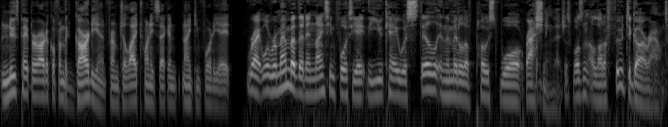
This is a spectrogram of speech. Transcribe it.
newspaper article from The Guardian from July 22nd, 1948. Right, well, remember that in 1948, the UK was still in the middle of post war rationing. There just wasn't a lot of food to go around.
